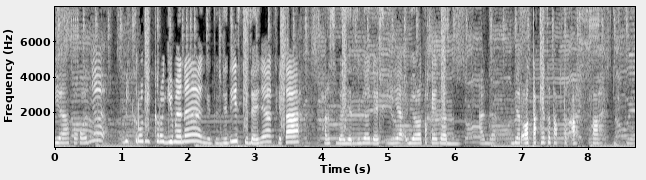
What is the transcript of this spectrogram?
ya pokoknya mikro-mikro gimana gitu. Jadi setidaknya kita harus belajar juga guys. Iya biar otaknya agak, agak biar otaknya tetap terasah gitu.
